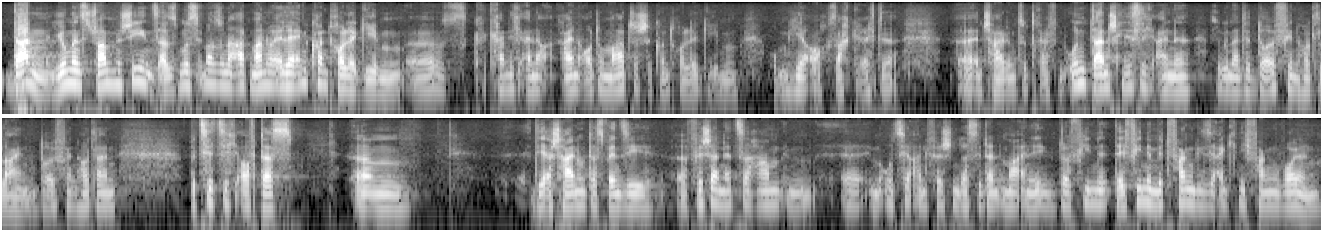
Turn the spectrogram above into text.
Dann Humans Trump Machines, also es muss immer so eine Art manuelle Endkontrolle geben. Äh, es kann nicht eine rein automatische Kontrolle geben, um hier auch sachgerechte äh, Entscheidungen zu treffen. Und dann schließlich eine sogenannte Dolphin Hotline. Dolphin Hotline bezieht sich auf das, ähm, die Erscheinung, dass wenn Sie äh, Fischernetze haben im, äh, im Ozean fischen, dass sie dann immer eine Delfine, Delfine mitfangen, die sie eigentlich nicht fangen wollen.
